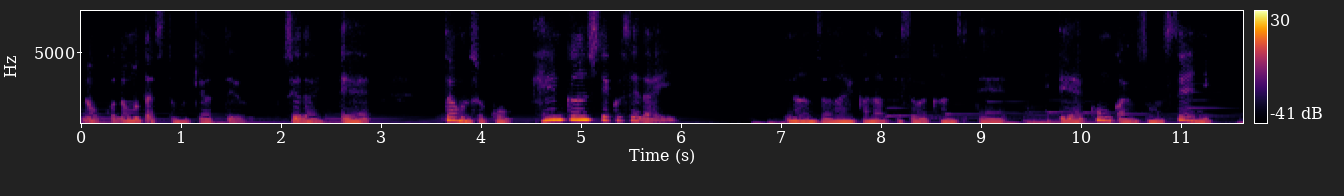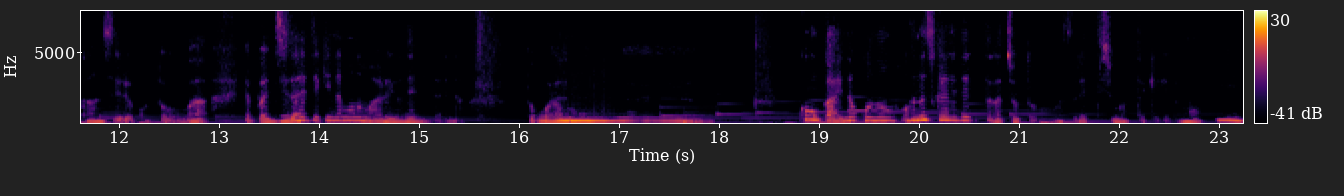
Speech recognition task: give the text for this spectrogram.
の子供たちと向き合ってる世代って、多分そこ変換していく世代なんじゃないかなってすごい感じていて、今回もその性に関することは、やっぱり時代的なものもあるよね、みたいなところうもん。今回のこのお話から出てたがちょっと忘れてしまったけれども、うん。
